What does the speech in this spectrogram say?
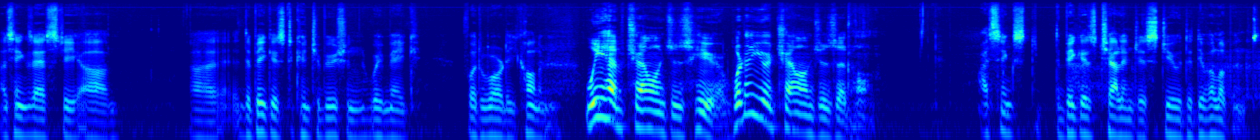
I think that's the, uh, uh, the biggest contribution we make for the world economy. We have challenges here. What are your challenges at home? I think the biggest challenge is still the development.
